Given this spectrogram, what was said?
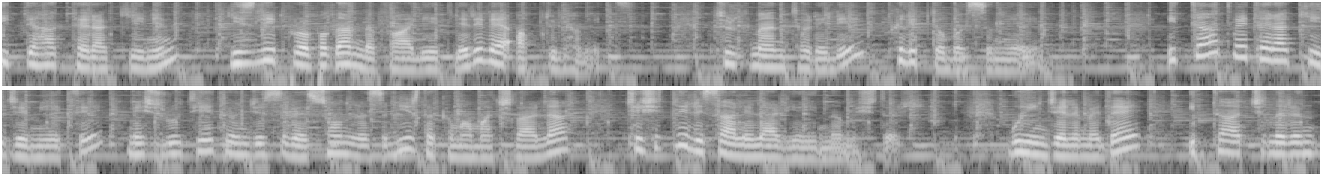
İttihat Terakki'nin gizli propaganda faaliyetleri ve Abdülhamit. Türkmen Töreli, kripto basın yayın. İttihat ve Terakki Cemiyeti, meşrutiyet öncesi ve sonrası bir takım amaçlarla çeşitli risaleler yayınlamıştır. Bu incelemede İttihatçıların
